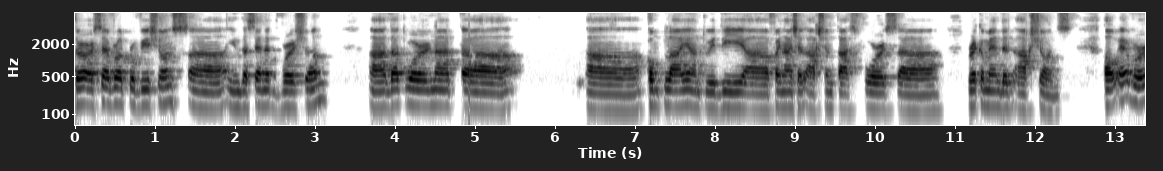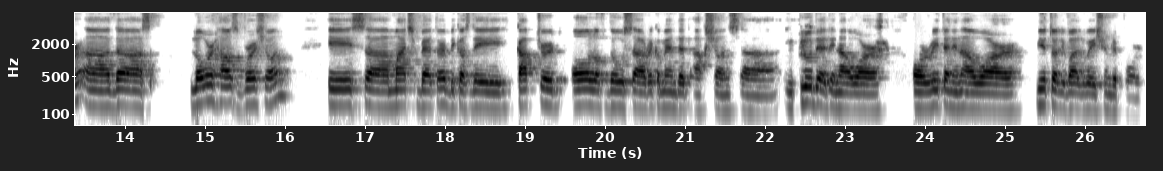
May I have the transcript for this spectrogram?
there are several provisions uh, in the Senate version uh, that were not uh, uh compliant with the uh, Financial Action Task Force uh, recommended actions. However, the lower house version is much better because they captured all of those recommended actions included in our or written in our mutual evaluation report.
